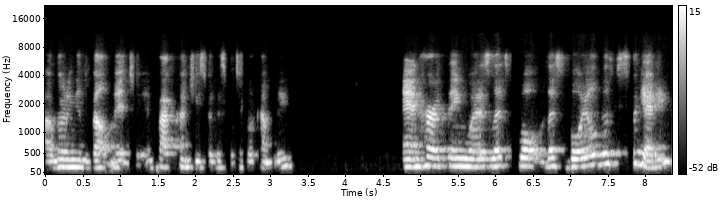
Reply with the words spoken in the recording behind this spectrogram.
uh, learning and development in five countries for this particular company. And her thing was, let's boil, let's boil the spaghetti,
